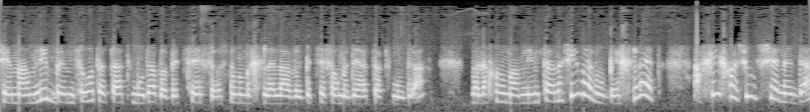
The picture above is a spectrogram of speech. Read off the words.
שהם מאמנים באמצעות התת מודע בבית ספר, יש לנו מכללה ובית ספר מדעי התת מודע, ואנחנו מאמנים את האנשים האלו, בהחלט. הכי חשוב שנדע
